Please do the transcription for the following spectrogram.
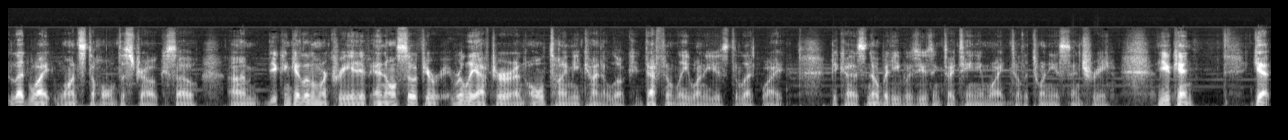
lead white wants to hold the stroke. So um, you can get a little more creative. And also, if you're really after an old timey kind of look, definitely want to use the lead white because nobody was using titanium white until the 20th century. You can get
